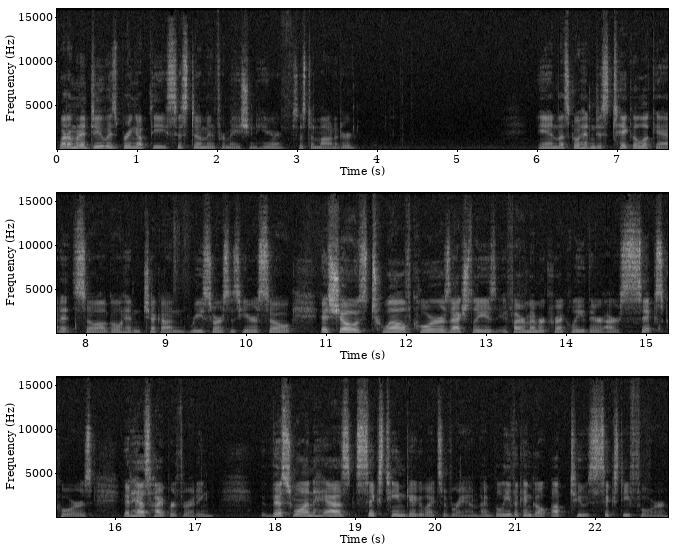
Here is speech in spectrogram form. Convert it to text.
what I'm going to do is bring up the system information here, system monitor. And let's go ahead and just take a look at it. So I'll go ahead and check on resources here. So it shows 12 cores. Actually, if I remember correctly, there are six cores. It has hyperthreading. This one has 16 gigabytes of RAM. I believe it can go up to 64.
